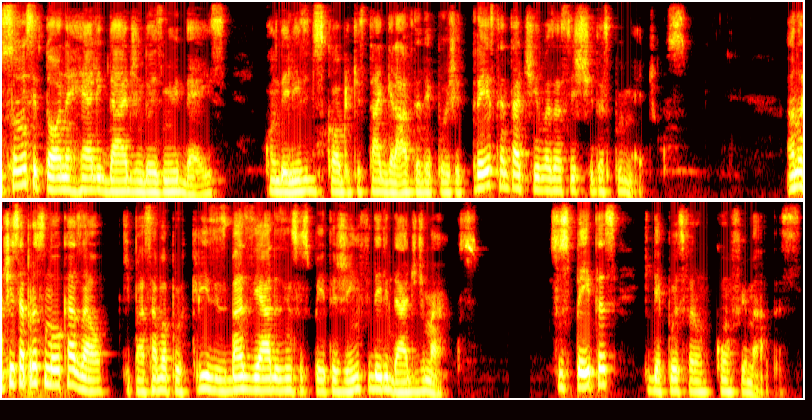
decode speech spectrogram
sonho se torna realidade em 2010, quando Elise descobre que está grávida depois de três tentativas assistidas por médicos. A notícia aproximou o casal, que passava por crises baseadas em suspeitas de infidelidade de Marcos. Suspeitas que depois foram confirmadas.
